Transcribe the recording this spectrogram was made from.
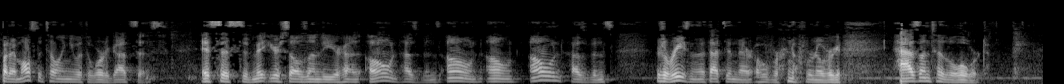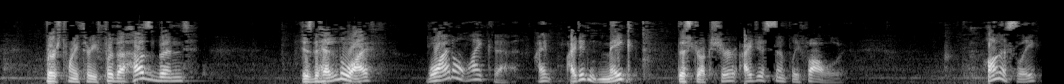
But I'm also telling you what the Word of God says. It says, submit yourselves unto your own husbands, own, own, own husbands. There's a reason that that's in there over and over and over again. As unto the Lord. Verse 23, for the husband is the head of the wife. Well, I don't like that. I, I didn't make the structure. I just simply follow it. Honestly,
